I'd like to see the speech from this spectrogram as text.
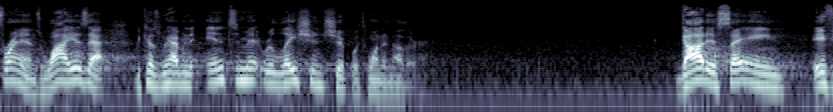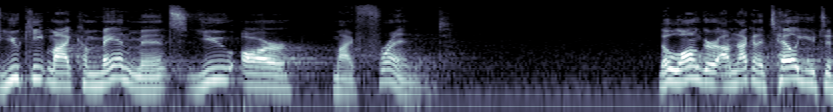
friends. Why is that? Because we have an intimate relationship with one another. God is saying, if you keep my commandments, you are my friend. No longer, I'm not going to tell you to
